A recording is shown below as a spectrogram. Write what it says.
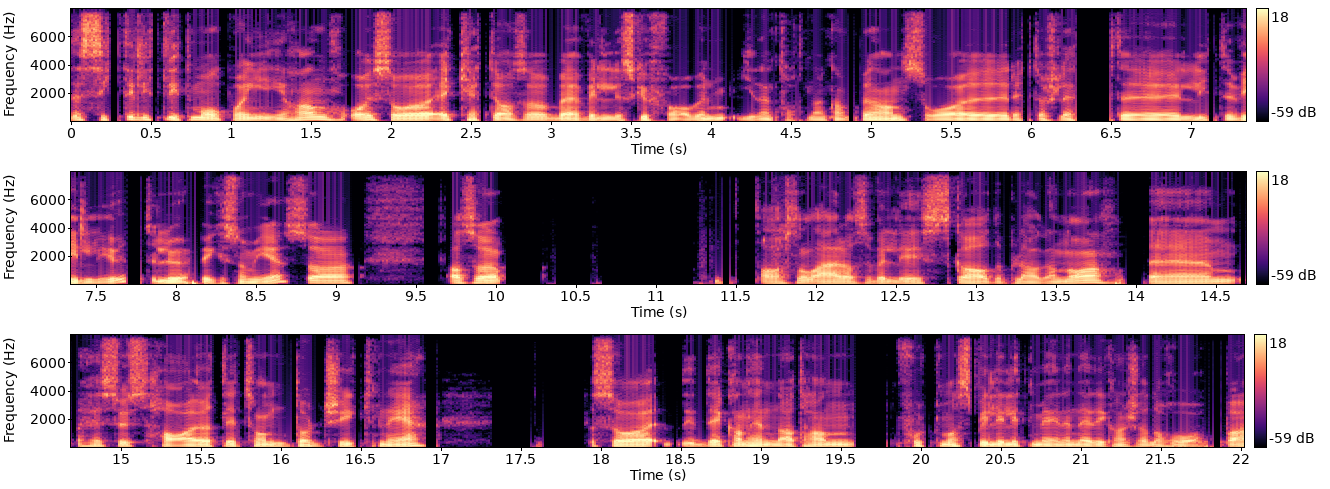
det sitter litt lite målpoeng i han. Og så Ketty også ble veldig skuffa over i den Tottenham-kampen. Han så rett og slett uh, lite villig ut, løp ikke så mye. Så altså Arsenal er også veldig skadeplaga nå. Um, Jesus har jo et litt sånn dodgy kne, så det kan hende at han fort må spille litt mer enn det de kanskje hadde håpa.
